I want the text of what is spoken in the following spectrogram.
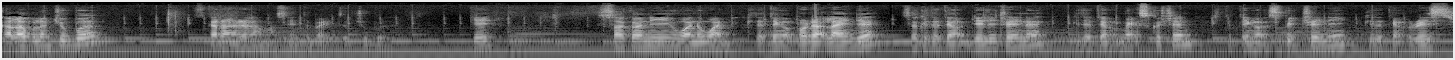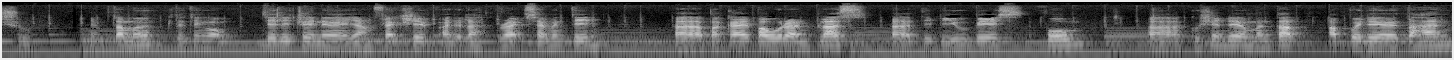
Kalau belum cuba, sekarang adalah masa yang terbaik untuk cuba. Okay. So kau ni one on one. Kita tengok produk lain dia. So kita tengok daily trainer, kita tengok max cushion, kita tengok speed training, kita tengok race shoe. Yang pertama, kita tengok daily trainer yang flagship adalah Ride 17 uh, pakai Power Run Plus uh, TPU base foam. Uh, cushion dia mantap, apa dia tahan.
